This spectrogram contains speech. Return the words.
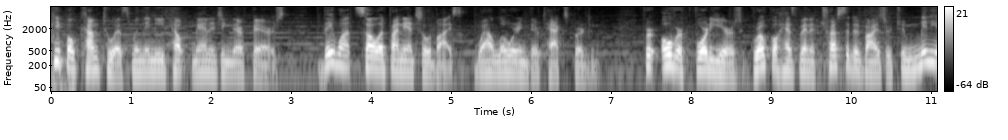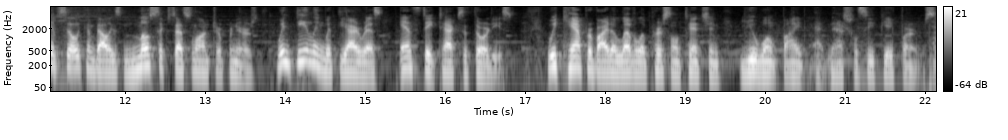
People come to us when they need help managing their affairs. They want solid financial advice while lowering their tax burden. For over 40 years, GROCO has been a trusted advisor to many of Silicon Valley's most successful entrepreneurs when dealing with the IRS and state tax authorities. We can provide a level of personal attention you won't find at national CPA firms.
